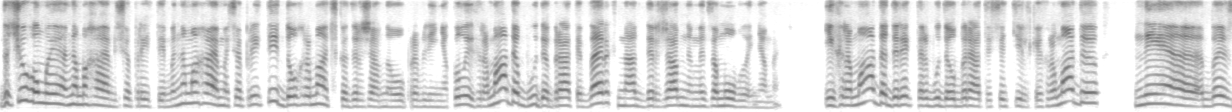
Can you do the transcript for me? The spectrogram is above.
До чого ми намагаємося прийти? Ми намагаємося прийти до громадського державного управління, коли громада буде брати верх над державними замовленнями. І громада, директор буде обиратися тільки громадою, не без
